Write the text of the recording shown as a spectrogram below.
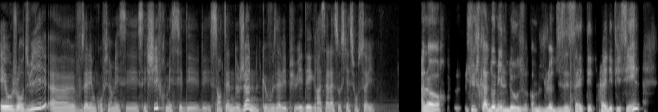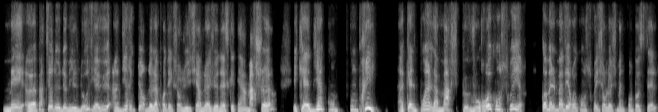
Et aujourd'hui, euh, vous allez me confirmer ces, chiffres, mais c'est des, centaines de jeunes que vous avez pu aider grâce à l'association Seuil. Alors, jusqu'à 2012, comme je le disais, ça a été très difficile. Mais euh, à partir de 2012, il y a eu un directeur de la protection judiciaire de la jeunesse qui était un marcheur et qui a bien compris à quel point la marche peut vous reconstruire comme elle m'avait reconstruit sur le chemin de Compostelle.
